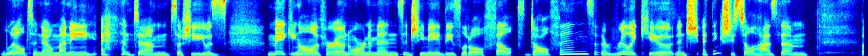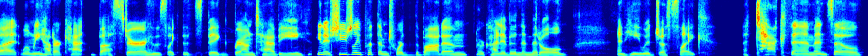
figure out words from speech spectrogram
little to no money. And um, so she was making all of her own ornaments and she made these little felt dolphins. They're really cute. And she, I think she still has them. But when we had our cat Buster, who's like this big brown tabby, you know, she usually put them toward the bottom or kind of in the middle. And he would just like attack them. And so,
